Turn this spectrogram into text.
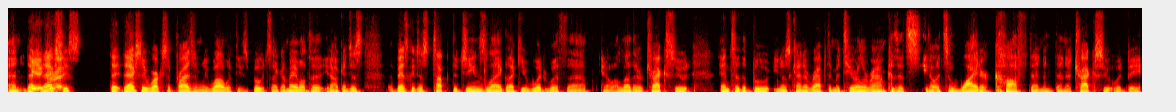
and that, yeah, actually they, they actually work surprisingly well with these boots. Like I'm able to, you know, I can just basically just tuck the jeans leg like you would with, uh, you know, a leather tracksuit into the boot. You know, just kind of wrap the material around because it's, you know, it's a wider cuff than than a tracksuit would be,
